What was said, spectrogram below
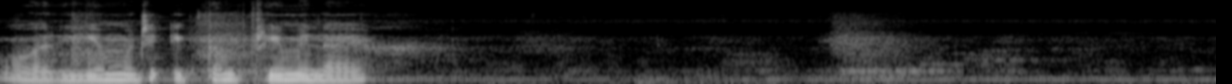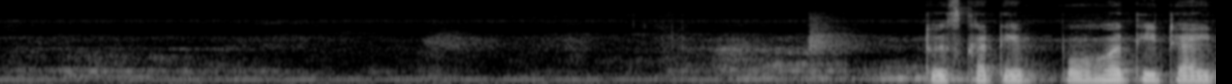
और ये मुझे एकदम फ्री मिला है। तो इसका टेप बहुत ही टाइट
